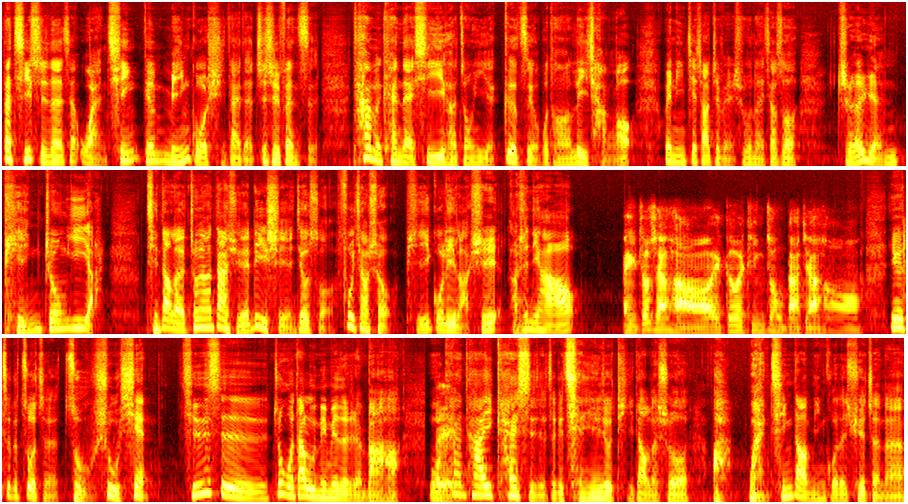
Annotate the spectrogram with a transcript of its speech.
那其实呢，在晚清跟民国时代的知识分子，他们看待西医和中医也各自有不同的立场哦。为您介绍这本书呢，叫做《哲人评中医》啊，请到了中央大学历史研究所副教授皮国立老师，老师你好。哎，周翔好，哎，各位听众大家好。因为这个作者祖树宪。其实是中国大陆那边的人吧，哈，我看他一开始的这个前言就提到了说啊，晚清到民国的学者呢，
